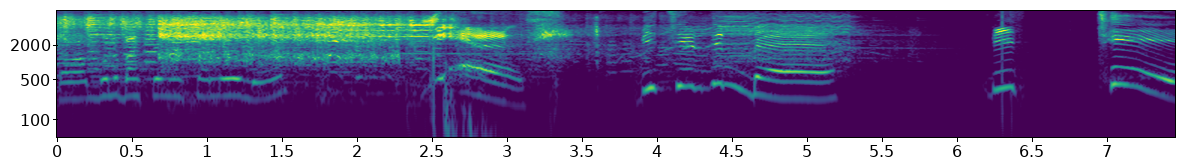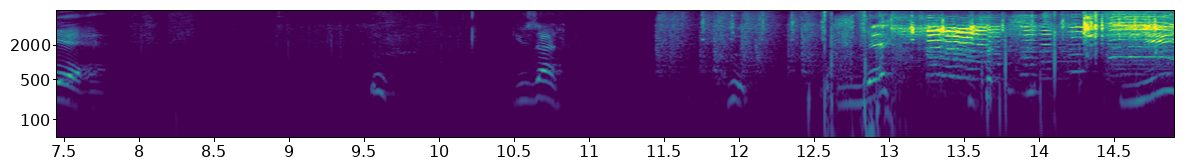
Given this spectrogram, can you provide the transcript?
Tamam bunu baştan insanlayalım. Yes! Bitirdim be. Bitti. Güzel. ne? Niye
